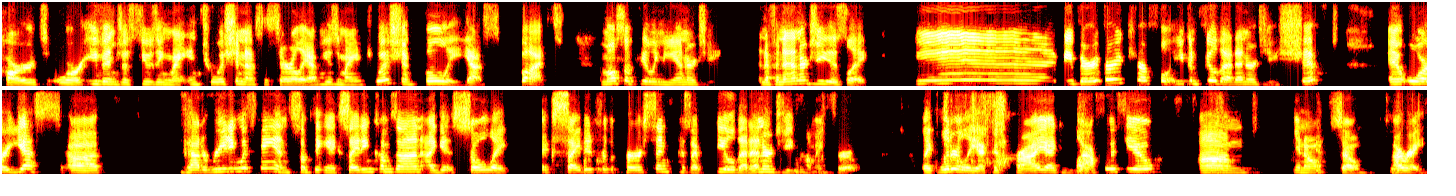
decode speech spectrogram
cards or even just using my intuition necessarily. I'm using my intuition fully, yes, but I'm also feeling the energy. And if an energy is like, eh, be very very careful. You can feel that energy shift, and or yes, uh, had a reading with me and something exciting comes on, I get so like excited for the person because I feel that energy coming through. Like literally, I could cry, I could laugh with you. Um, you know, so all right,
